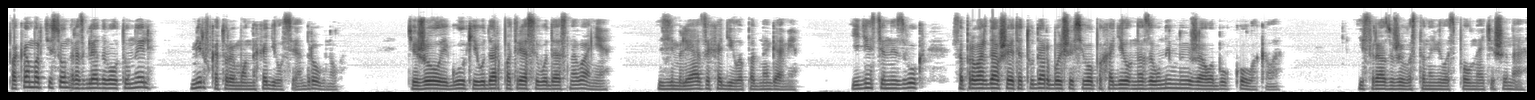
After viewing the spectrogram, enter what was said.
Пока Мартисон разглядывал туннель, мир, в котором он находился, дрогнул. Тяжелый гулкий удар потряс его до основания. Земля заходила под ногами. Единственный звук, сопровождавший этот удар, больше всего походил на заунывную жалобу колокола. И сразу же восстановилась полная тишина.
